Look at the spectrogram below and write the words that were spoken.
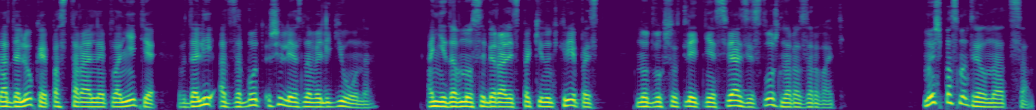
на далекой пасторальной планете вдали от забот Железного легиона. Они давно собирались покинуть крепость, но двухсотлетние связи сложно разорвать. Мышь посмотрел на отца.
